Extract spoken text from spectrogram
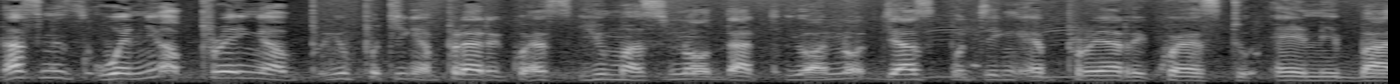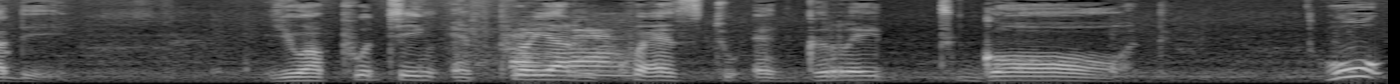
that means when you're praying, you're putting a prayer request, you must know that you are not just putting a prayer request to anybody. You are putting a prayer request to a great God who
